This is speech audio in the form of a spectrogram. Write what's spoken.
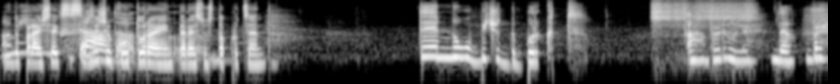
Ами, да правиш секс с да, различна да, култура да. е интересно 100%. Те много обичат да бъркат. А, верно ли? Да. Добре.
